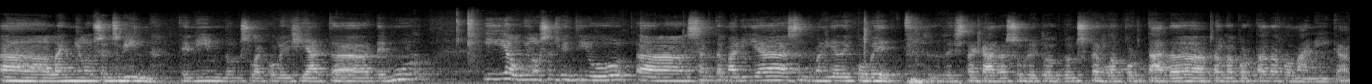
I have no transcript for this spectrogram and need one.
eh, l'any 1920 tenim doncs, la col·legiata de Mur i el 1921 eh, Santa, Maria, Santa Maria de Covet, destacada sobretot doncs, per, la portada, per la portada romànica.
